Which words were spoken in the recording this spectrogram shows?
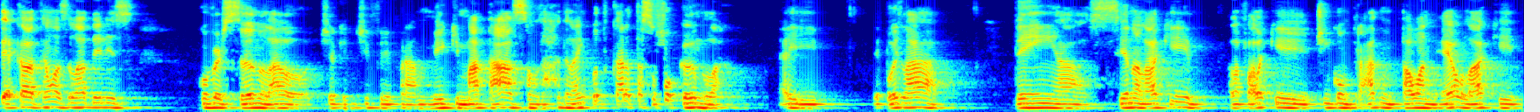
tem aquela, tem umas lá deles conversando lá, o Chuck Tiffany, pra meio que matar a soldada lá, enquanto o cara tá sufocando lá. Aí depois lá tem a cena lá que ela fala que tinha encontrado um tal anel lá, que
